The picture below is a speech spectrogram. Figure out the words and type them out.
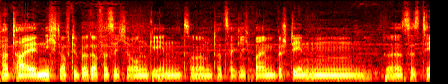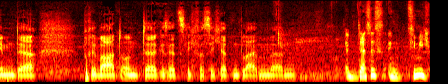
Partei nicht auf die Bürgerversicherung gehen, sondern tatsächlich beim bestehenden äh, System der privat und der gesetzlich Versicherten bleiben werden. Das ist ein ziemlich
